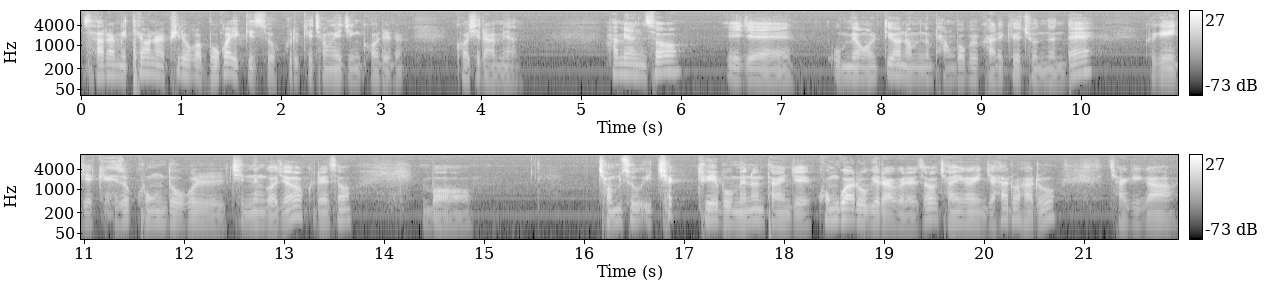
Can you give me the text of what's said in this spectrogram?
사람이 태어날 필요가 뭐가 있겠소? 그렇게 정해진 거리를 것이라면 하면서 이제 운명을 뛰어넘는 방법을 가르쳐 줬는데 그게 이제 계속 공독을 짓는 거죠. 그래서 뭐 점수 이 책 뒤에 보면은 다 이제 공과록이라 그래서 자기가 이제 하루하루 자기가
